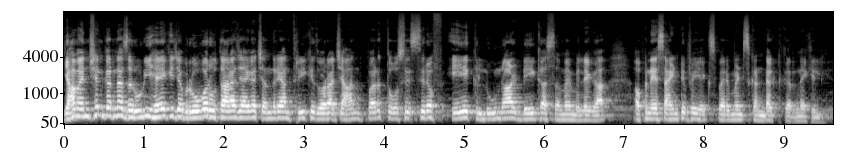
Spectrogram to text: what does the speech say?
यहाँ मेंशन करना ज़रूरी है कि जब रोवर उतारा जाएगा चंद्रयान थ्री के द्वारा चाँद पर तो उसे सिर्फ़ एक लूनार डे का समय मिलेगा अपने साइंटिफिक एक्सपेरिमेंट्स कंडक्ट करने के लिए।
